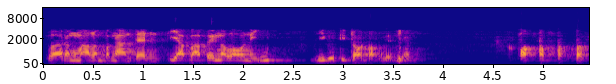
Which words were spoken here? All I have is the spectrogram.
Bareng malam pengantin, tiap apa ngeloni, itu ditotok gitu ya. Tok tok tok tok.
